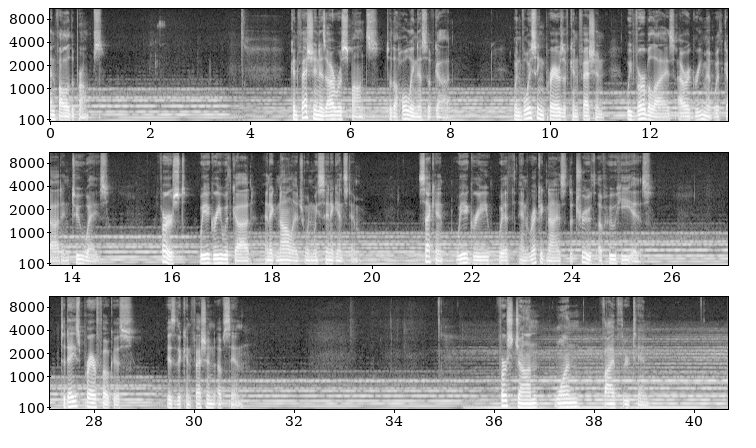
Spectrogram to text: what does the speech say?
and follow the prompts. Confession is our response to the holiness of God. When voicing prayers of confession, we verbalize our agreement with God in two ways. First, we agree with God and acknowledge when we sin against Him. Second, we agree with and recognize the truth of who He is. Today's prayer focus is the confession of sin. 1 John 1 5 through 10.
